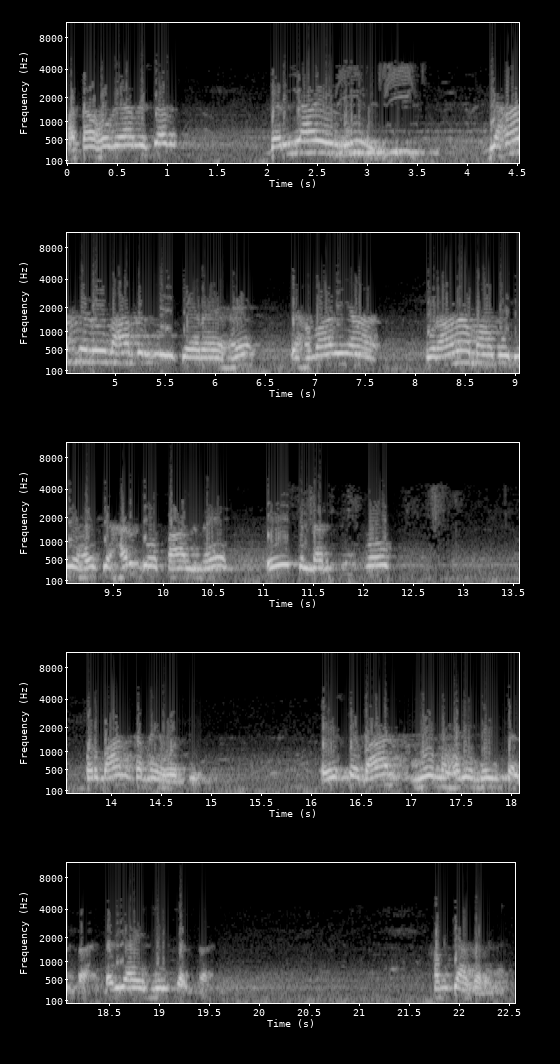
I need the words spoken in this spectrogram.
پتا ہو گیا مصر، دریائے نیل، یہاں کے لوگ آ کر یہ کہہ رہے ہیں کہ ہمارے یہاں پرانا معمول یہ ہے کہ ہر دو سال میں ایک لڑکی کو قربان کرنی ہوتی ہے۔ اس کے بعد یہ نہری نیل چلتا ہے، دریائے نیل چلتا ہے۔ ہم کیا کریں؟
